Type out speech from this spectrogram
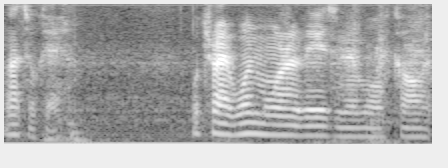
That's okay. We'll try one more of these and then we'll call it.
